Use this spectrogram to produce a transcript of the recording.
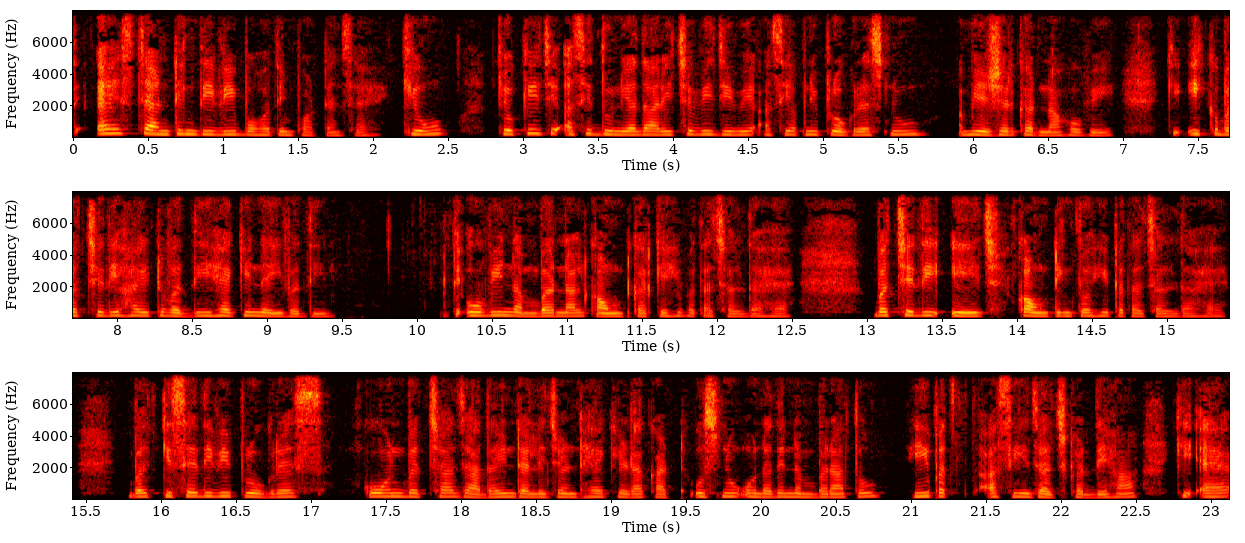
ਤੇ ਇਸ ਚੈਂਟਿੰਗ ਦੀ ਵੀ ਬਹੁਤ ਇੰਪੋਰਟੈਂਸ ਹੈ। ਕਿਉਂ? ਕਿਉਂਕਿ ਜੇ ਅਸੀਂ ਦੁਨੀਆਦਾਰੀ 'ਚ ਵੀ ਜਿਵੇਂ ਅਸੀਂ ਆਪਣੀ ਪ੍ਰੋਗਰੈਸ ਨੂੰ ਮੇਜ਼ਰ ਕਰਨਾ ਹੋਵੇ ਕਿ ਇੱਕ ਬੱਚੇ ਦੀ ਹਾਈਟ ਵਧੀ ਹੈ ਕਿ ਨਹੀਂ ਵਧੀ ਤੇ ਉਹ ਵੀ ਨੰਬਰ ਨਾਲ ਕਾਊਂਟ ਕਰਕੇ ਹੀ ਪਤਾ ਚੱਲਦਾ ਹੈ। ਬੱਚੇ ਦੀ ਏਜ ਕਾਊਂਟਿੰਗ ਤੋਂ ਹੀ ਪਤਾ ਚੱਲਦਾ ਹੈ। ਬਸ ਕਿਸੇ ਦੀ ਵੀ ਪ੍ਰੋਗਰੈਸ ਕੌਣ ਬੱਚਾ ਜ਼ਿਆਦਾ ਇੰਟੈਲੀਜੈਂਟ ਹੈ, ਕਿਹੜਾ ਘੱਟ ਉਸ ਨੂੰ ਉਹਨਾਂ ਦੇ ਨੰਬਰਾਂ ਤੋਂ ਹੀ ਅਸੀਂ ਜੱਜ ਕਰਦੇ ਹਾਂ ਕਿ ਇਹ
